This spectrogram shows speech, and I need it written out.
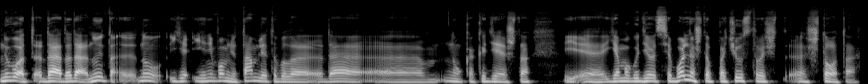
Ну вот, да, да, да. Ну, та- ну я, я не помню, там ли это было, да, э, ну, как идея, что э, я могу делать себе больно, чтобы почувствовать э, что-то.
